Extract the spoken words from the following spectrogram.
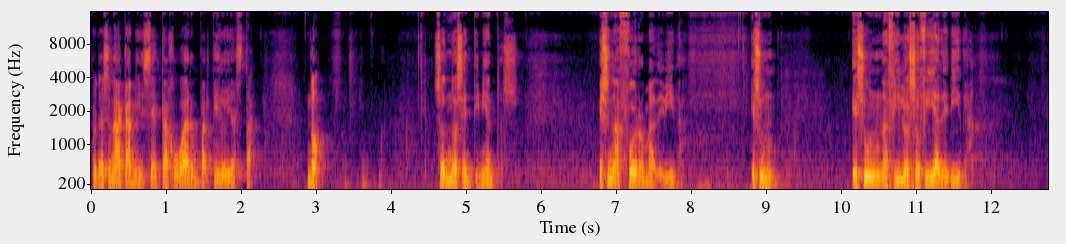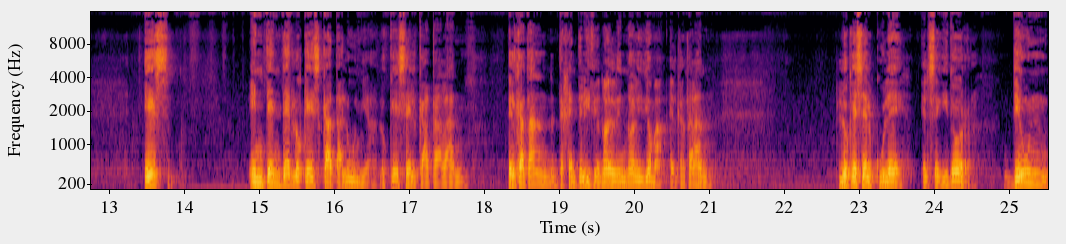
ponerse una camiseta, jugar un partido y ya está. No. Son unos sentimientos. Es una forma de vida. Es, un, es una filosofía de vida. Es entender lo que es Cataluña, lo que es el catalán. El catalán de gentilicio, no el, no el idioma, el catalán. Lo que es el culé, el seguidor, de un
